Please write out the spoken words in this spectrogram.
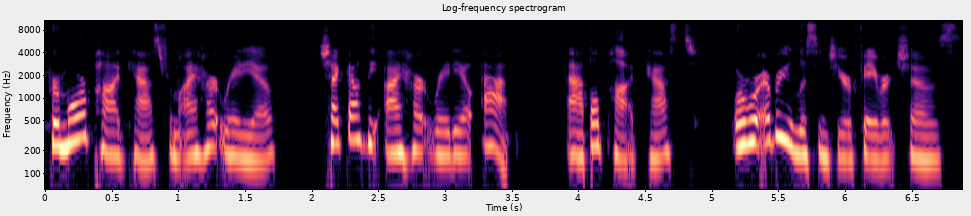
For more podcasts from iHeartRadio, check out the iHeartRadio app, Apple Podcasts, or wherever you listen to your favorite shows.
